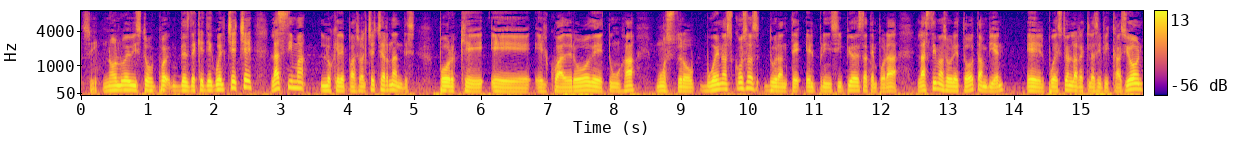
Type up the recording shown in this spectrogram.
Sí. No lo he visto pues, desde que llegó el Cheche. Lástima lo que le pasó al Cheche Hernández, porque eh, el cuadro de Tunja mostró buenas cosas durante el principio de esta temporada. Lástima sobre todo también el puesto en la reclasificación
